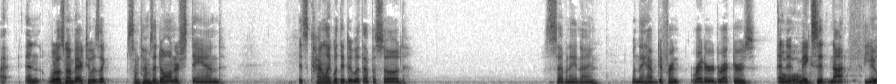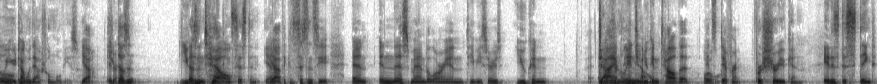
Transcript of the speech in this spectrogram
I, and what I was going back to is like sometimes I don't understand. It's kind of like what they did with episode seven, eight, nine, when they have different writer directors, and Oh. it makes it not feel. You're talking about the actual movies. yeah, Sure. it doesn't. You Doesn't can feel tell consistent, yeah. the consistency, and in this Mandalorian TV series, you can. in my Definitely opinion, you can tell that it's Oh. different. For sure, you can. It is distinct.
